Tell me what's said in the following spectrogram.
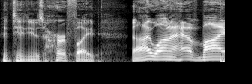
continues her fight. I want to have my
